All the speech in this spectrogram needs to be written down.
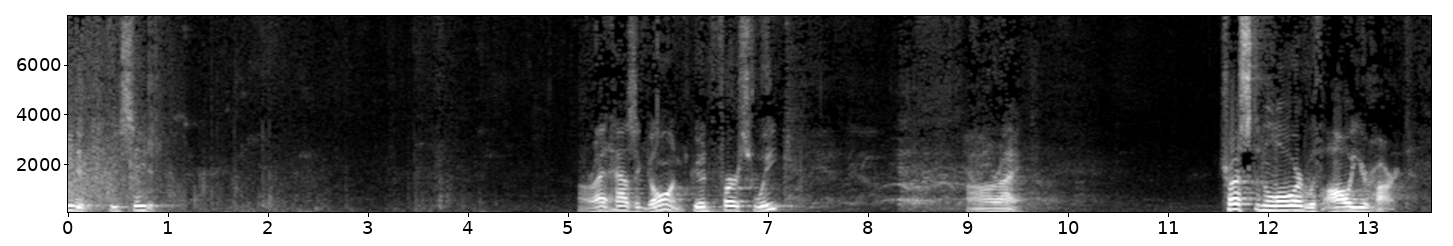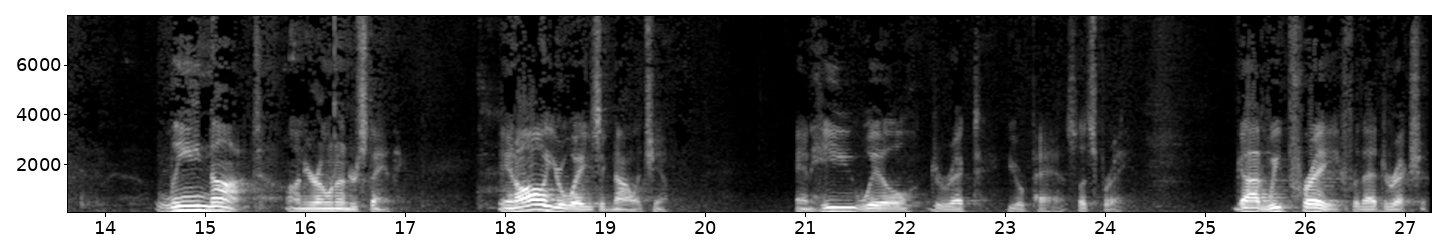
seated. Be seated. All right, how's it going? Good first week? All right. Trust in the Lord with all your heart. Lean not on your own understanding. In all your ways, acknowledge Him, and He will direct your paths. Let's pray. God, we pray for that direction.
